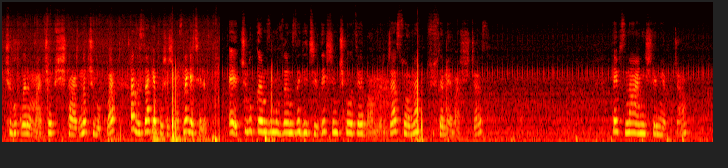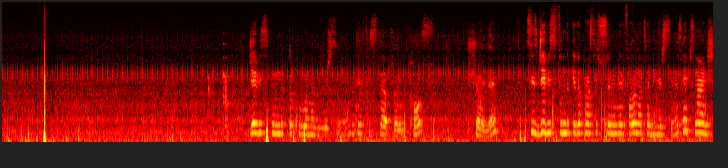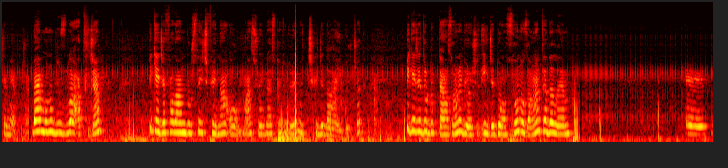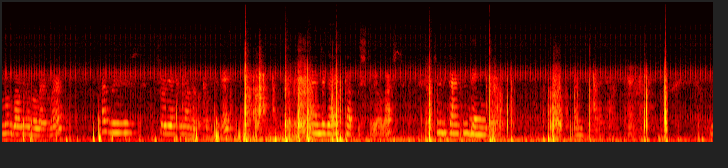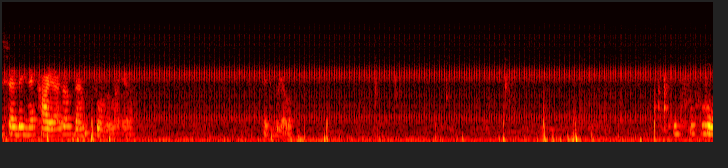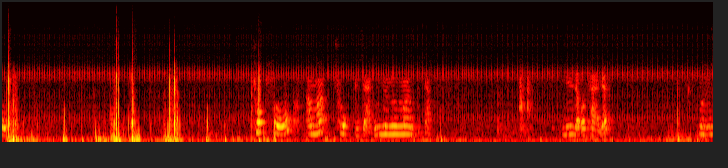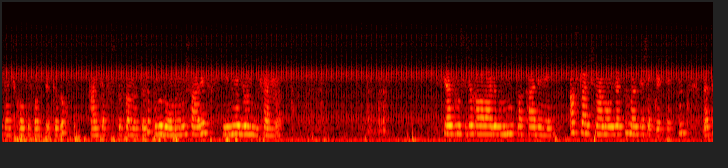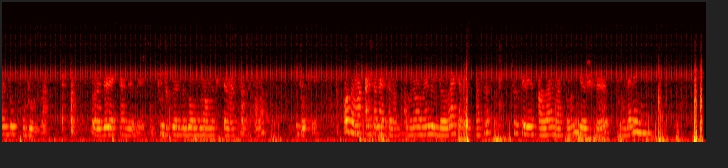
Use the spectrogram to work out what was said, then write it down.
çubuklarım var. Çöp şiş tarzında çubuk var. Hazırsak yapılış aşamasına geçelim. Evet çubuklarımızı muzlarımızı geçirdik. Şimdi çikolataya bandıracağız. Sonra süslemeye başlayacağız. Hepsine aynı işlemi yapacağım. Ceviz fındık da kullanabilirsiniz. Antep fıstığı atıyorum toz. Şöyle. Siz ceviz, fındık ya da pasta süslemeleri falan atabilirsiniz. Hepsine aynı işlemi yapacağım. Ben bunu buzluğa atacağım. Bir gece falan dursa hiç fena olmaz. Şöyle biraz kötü duruyor ama çıkınca daha iyi duracak. Bir gece durduktan sonra görüşürüz. İyice donsun. O zaman tadalım. Evet, muz dondurmalarımız hazır. Şöyle yakından da bakabiliriz. Bence gayet tatlıştırıyorlar. Şimdi bir tanesini deneyeceğim. Ay, Dışarıda yine kar yağıyor. Ben dondurma yiyorum. Sesi duyalım. Çok soğuk ama çok güzel. İnanılmaz güzel. Biz de otelde muzun üstüne çikolata sos döküyorduk. Antep fıstığı falan atıyorduk. Bu da dondurulmuş hali yemin ediyorum mükemmel. Yazın sıcak havalarda bunu mutlaka deneyin. Asla pişman olacaksın, bana teşekkür edeceksin. Zaten çok ucuzlar. Böyle de renklendirebilirsin. Çocuklarınıza dondurma almak istemezseniz falan. Bu çok iyi. O zaman aşağıdan kanalıma abone olmayı ve videoya like atmayı unutmazsanız çok sevinirim. Allah'a emanet olun. Görüşürüz. Deneyin.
